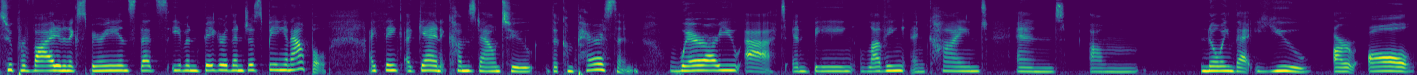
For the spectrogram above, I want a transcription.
to provide an experience that's even bigger than just being an apple. I think again it comes down to the comparison. Where are you at and being loving and kind and um knowing that you are all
